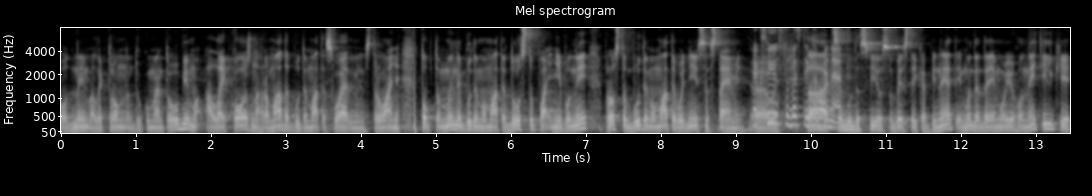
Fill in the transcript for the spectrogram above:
одним електронним документообігом, але кожна громада буде мати своє адміністрування. Тобто, ми не будемо мати доступу, і ні вони просто будемо мати в одній системі. Як Е, свій особистий так, кабінет. Це буде свій особистий кабінет, і ми надаємо його не тільки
